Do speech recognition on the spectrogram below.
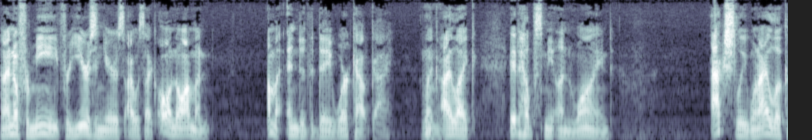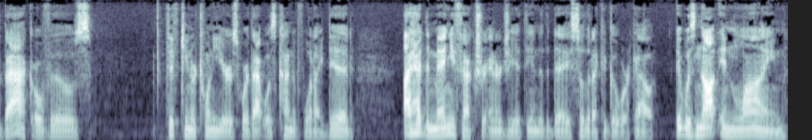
And I know for me, for years and years, I was like, oh no, I'm an I'm an end of the day workout guy. Mm. Like I like it helps me unwind. Actually, when I look back over those 15 or 20 years where that was kind of what I did, I had to manufacture energy at the end of the day so that I could go work out. It was not in line.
